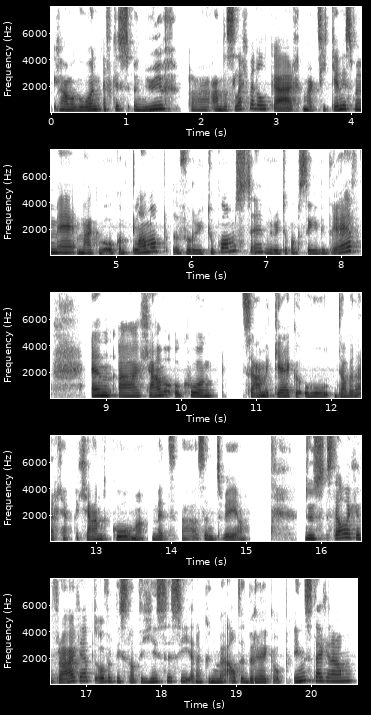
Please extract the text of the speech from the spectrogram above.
gaan we gewoon even een uur uh, aan de slag met elkaar. Maakt je kennis met mij, maken we ook een plan op voor uw toekomst, hè, voor uw toekomstige bedrijf. En uh, gaan we ook gewoon samen kijken hoe dat we daar gaan komen met z'n tweeën. Dus stel dat je vragen hebt over die strategie-sessie, en dan kun je mij altijd bereiken op Instagram,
